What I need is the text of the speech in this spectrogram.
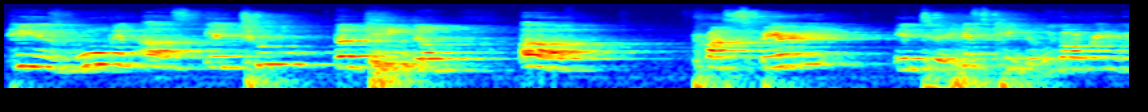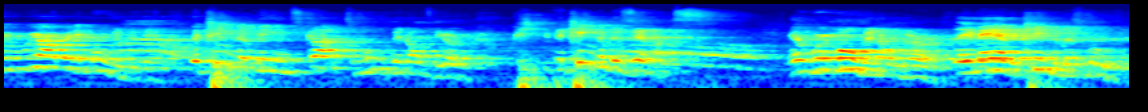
He is moving us into the kingdom of prosperity, into his kingdom. We've already, we, we're already moving in there. The kingdom means God's movement on the earth. The kingdom is in us. And we're moving on the earth. Amen. The kingdom is moving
